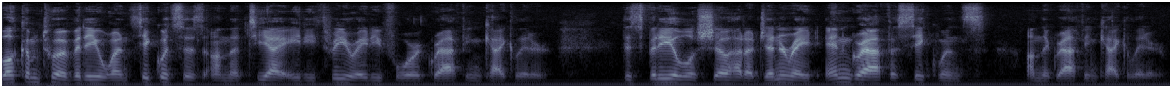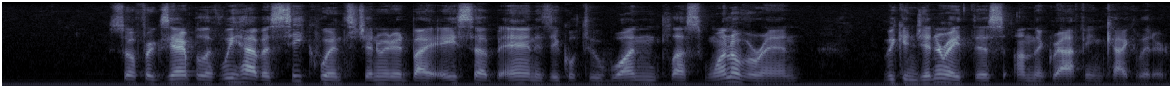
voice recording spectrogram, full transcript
Welcome to a video on sequences on the TI-83 or 84 graphing calculator. This video will show how to generate and graph a sequence on the graphing calculator. So for example, if we have a sequence generated by a sub n is equal to 1 plus 1 over n, we can generate this on the graphing calculator.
